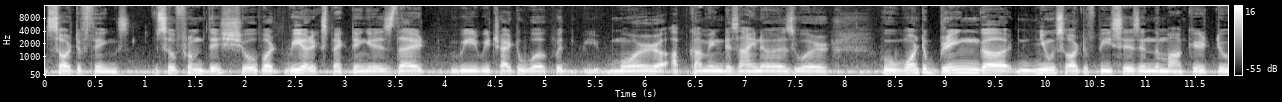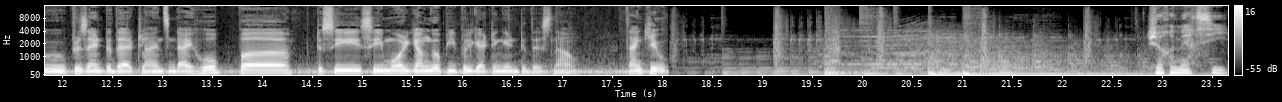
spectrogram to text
sort of things. So from this show, what we are expecting is that we, we try to work with more upcoming designers who are who want to bring uh, new sort of pieces in the market to present to their clients. And I hope uh, to see see more younger people getting into this now. Thank you. Je remercie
